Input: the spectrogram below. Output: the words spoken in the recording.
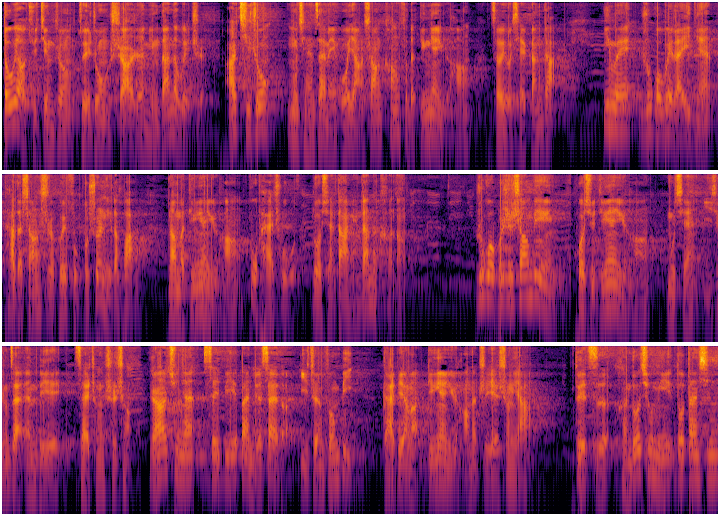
都要去竞争最终十二人名单的位置。而其中目前在美国养伤康复的丁彦雨航则有些尴尬，因为如果未来一年他的伤势恢复不顺利的话，那么丁彦雨航不排除落选大名单的可能。如果不是伤病，或许丁彦雨航目前已经在 NBA 赛程驰骋。然而，去年 CBA 半决赛的一针封闭，改变了丁彦雨航的职业生涯。对此，很多球迷都担心，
